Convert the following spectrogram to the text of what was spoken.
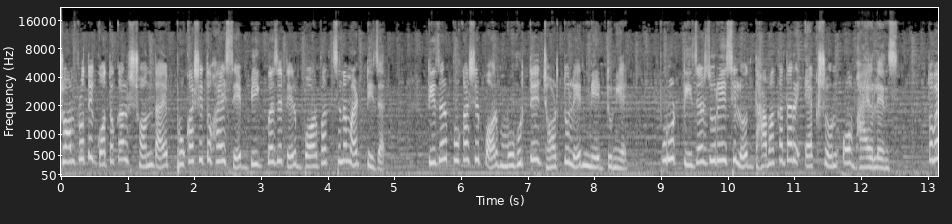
সম্প্রতি গতকাল সন্ধ্যায় প্রকাশিত হয়েছে বিগ বাজেটের বরবাদ সিনেমার টিজার টিজার প্রকাশের পর মুহূর্তেই ঝড় তুলে নেট দুনিয়ায়। পুরো টিজার জুড়েই ছিল ধামাকাদার অ্যাকশন ও ভায়োলেন্স তবে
